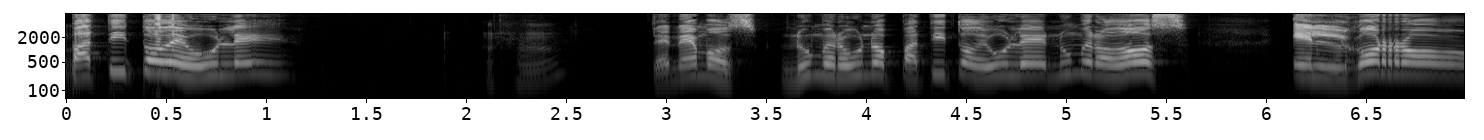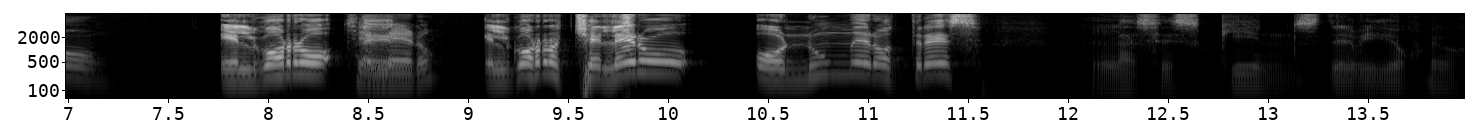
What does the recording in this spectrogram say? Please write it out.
Patito de hule. Tenemos número uno, patito de hule. Número dos, el gorro. El gorro. eh, Chelero. el gorro chelero. O número tres, las skins del videojuego.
